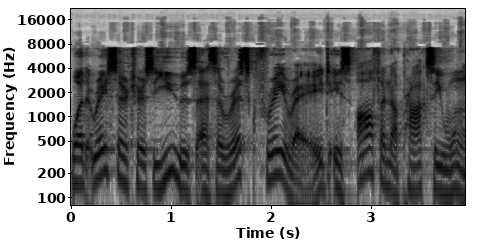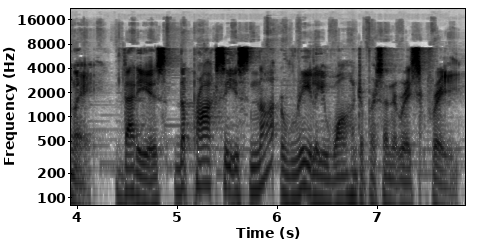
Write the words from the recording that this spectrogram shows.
What researchers use as a risk-free rate is often a proxy only. That is, the proxy is not really 100% risk-free.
